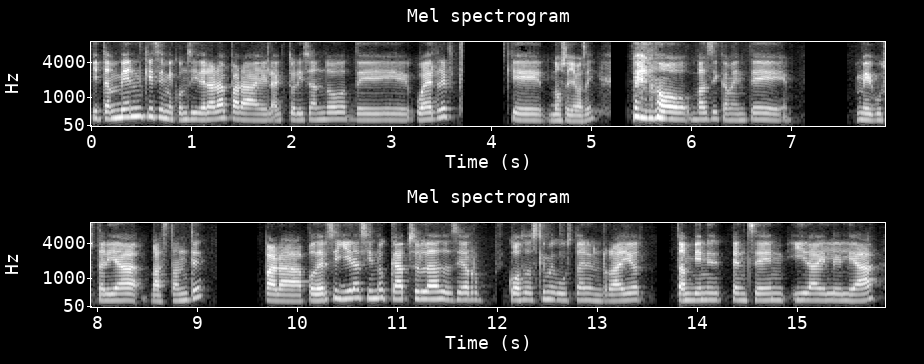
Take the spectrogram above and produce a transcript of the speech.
Y también que se me considerara para el actualizando de Wild Rift, que no se llama así, pero básicamente me gustaría bastante para poder seguir haciendo cápsulas, hacer cosas que me gustan en Riot. También eh, pensé en ir a LLA,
